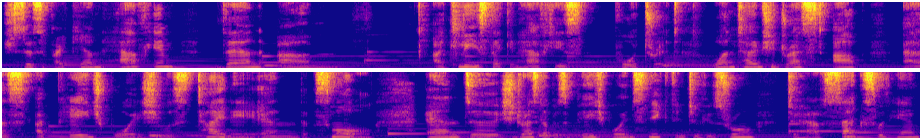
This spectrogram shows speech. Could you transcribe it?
She says, if I can't have him, then um, at least I can have his portrait. One time she dressed up as a page boy. She was tiny and small, and uh, she dressed up as a page boy and sneaked into his room to have sex with him.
